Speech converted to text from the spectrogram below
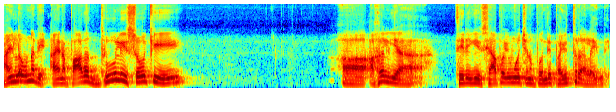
ఆయనలో ఉన్నది. ఆయన పాద ధూళి సోకి అహల్య తిరిగి శాప విమోచన పొంది పవిత్రాలైంది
